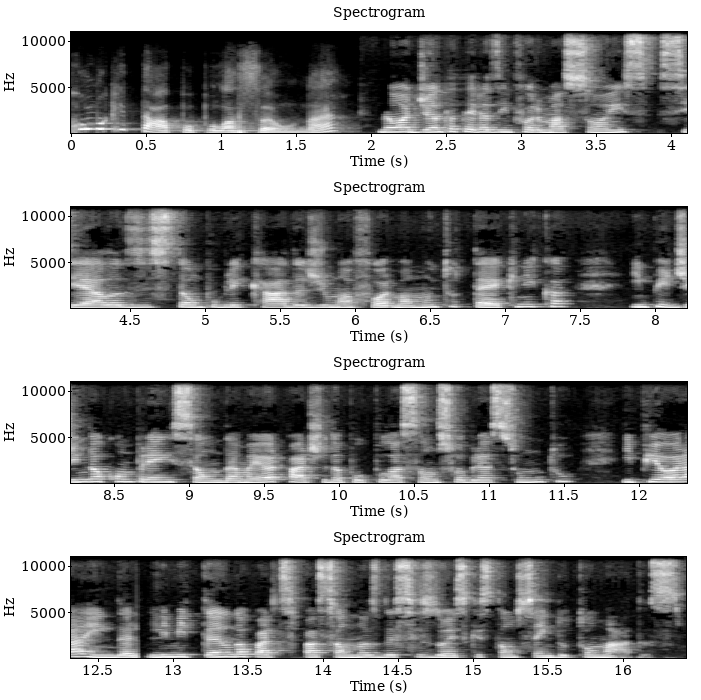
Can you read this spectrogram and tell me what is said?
como que está a população, né? Não adianta ter as informações se elas estão publicadas de uma forma muito técnica, impedindo a compreensão da maior parte da população sobre o assunto e, pior ainda, limitando a participação nas decisões que estão sendo tomadas.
